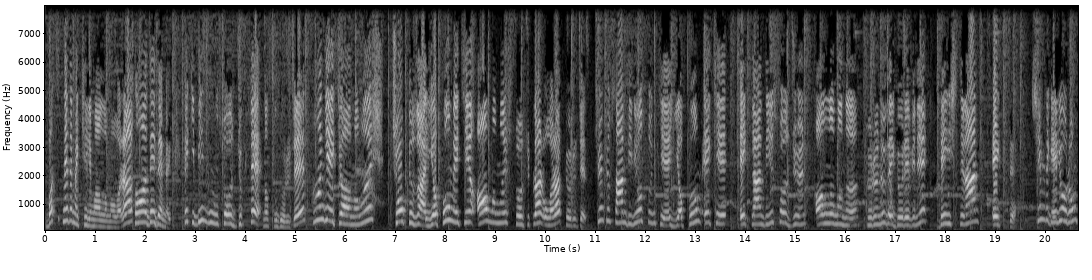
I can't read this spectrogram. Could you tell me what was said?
Basit ne demek kelime anlamı olarak? Sade demek. Peki biz bunu sözcükte nasıl göreceğiz? Hangi eki almamış? Çok güzel. Yapım eki almamış sözcükler olarak göreceğiz. Çünkü sen biliyorsun ki yapım eki eklendiği sözcüğün anlamını, türünü ve görevini değiştiren ekti. Şimdi geliyorum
